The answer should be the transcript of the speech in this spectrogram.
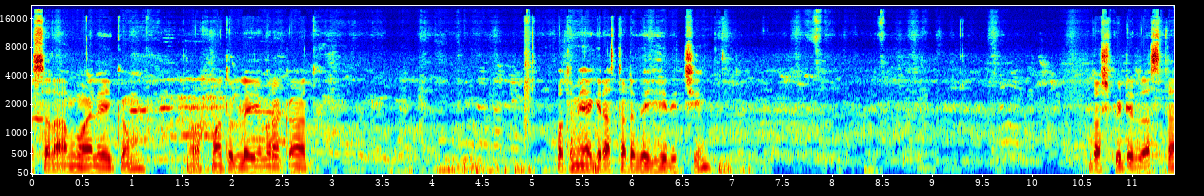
আসসালামু আলাইকুম রহমতুল্লাহ বরাকাত। প্রথমে আগে রাস্তাটা দেখিয়ে দিচ্ছি। দশ ফিটের রাস্তা।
